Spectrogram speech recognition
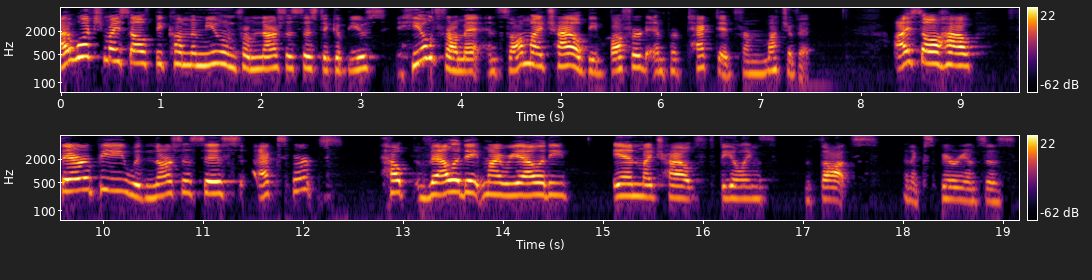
I watched myself become immune from narcissistic abuse, healed from it, and saw my child be buffered and protected from much of it. I saw how therapy with narcissist experts helped validate my reality and my child's feelings, and thoughts, and experiences.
